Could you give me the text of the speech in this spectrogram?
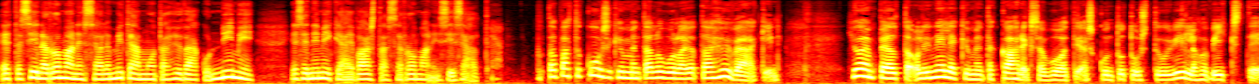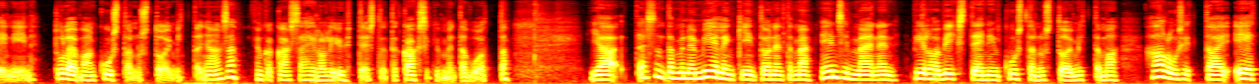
että siinä romaanissa ei ole mitään muuta hyvää kuin nimi, ja se nimikään ei vastaa se romaanin sisältöä. Mutta tapahtui 60-luvulla jotain hyvääkin. Joenpelto oli 48-vuotias, kun tutustui Vilho Viksteeniin, tulevaan kustannustoimittajansa, jonka kanssa heillä oli yhteistyötä 20 vuotta. Ja tässä on tämmöinen mielenkiintoinen tämä ensimmäinen Vilho Viksteinin kustannustoimittama Halusit tai et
